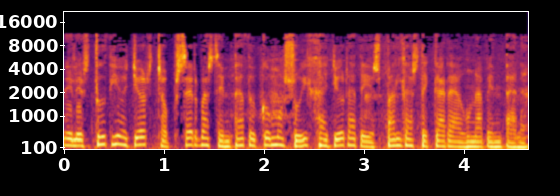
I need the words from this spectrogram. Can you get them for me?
En el estudio, George observa sentado cómo su hija llora de espaldas de cara a una ventana.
